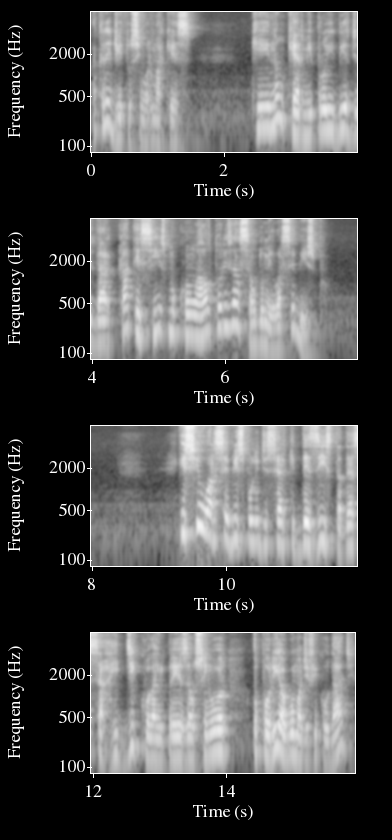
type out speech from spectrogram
Acredito, Sr. Marquês, que não quer me proibir de dar catecismo com a autorização do meu arcebispo. E se o arcebispo lhe disser que desista dessa ridícula empresa, o senhor oporia alguma dificuldade?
